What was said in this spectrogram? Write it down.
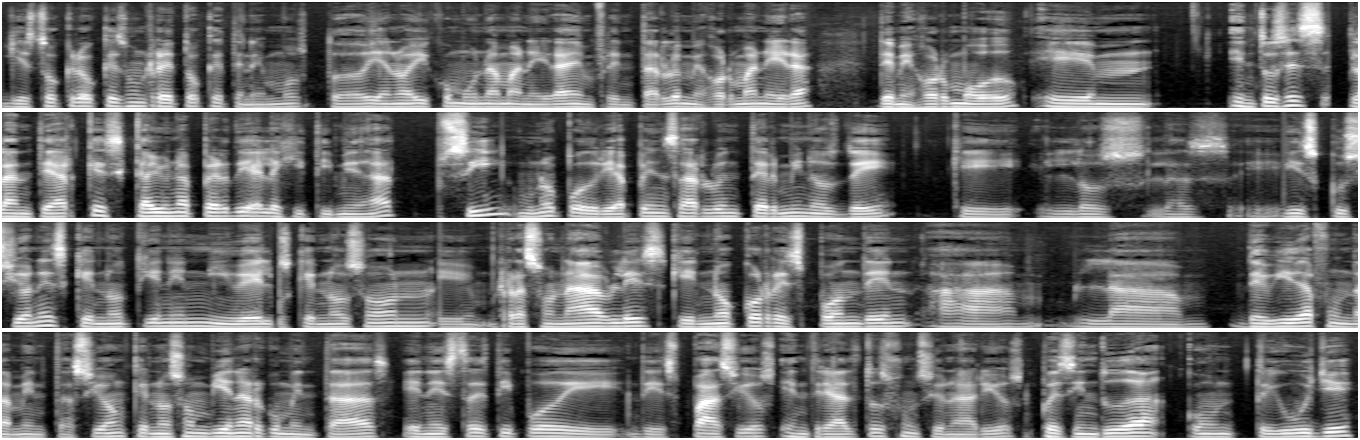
Y esto creo que es un reto que tenemos, todavía no hay como una manera de enfrentarlo de mejor manera, de mejor modo. Eh, entonces, plantear que, hay una pérdida de legitimidad, sí, uno podría pensarlo en términos de que los, las eh, discusiones que no tienen nivel, que no son eh, razonables, que no corresponden a la debida fundamentación, que no son bien argumentadas en este tipo de, de espacios entre altos funcionarios, pues sin duda contribuye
